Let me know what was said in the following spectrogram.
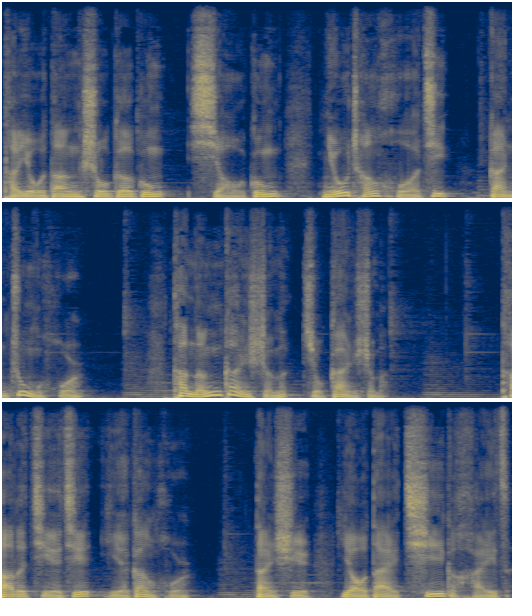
他又当收割工、小工、牛场伙计，干重活他能干什么就干什么。他的姐姐也干活但是要带七个孩子，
